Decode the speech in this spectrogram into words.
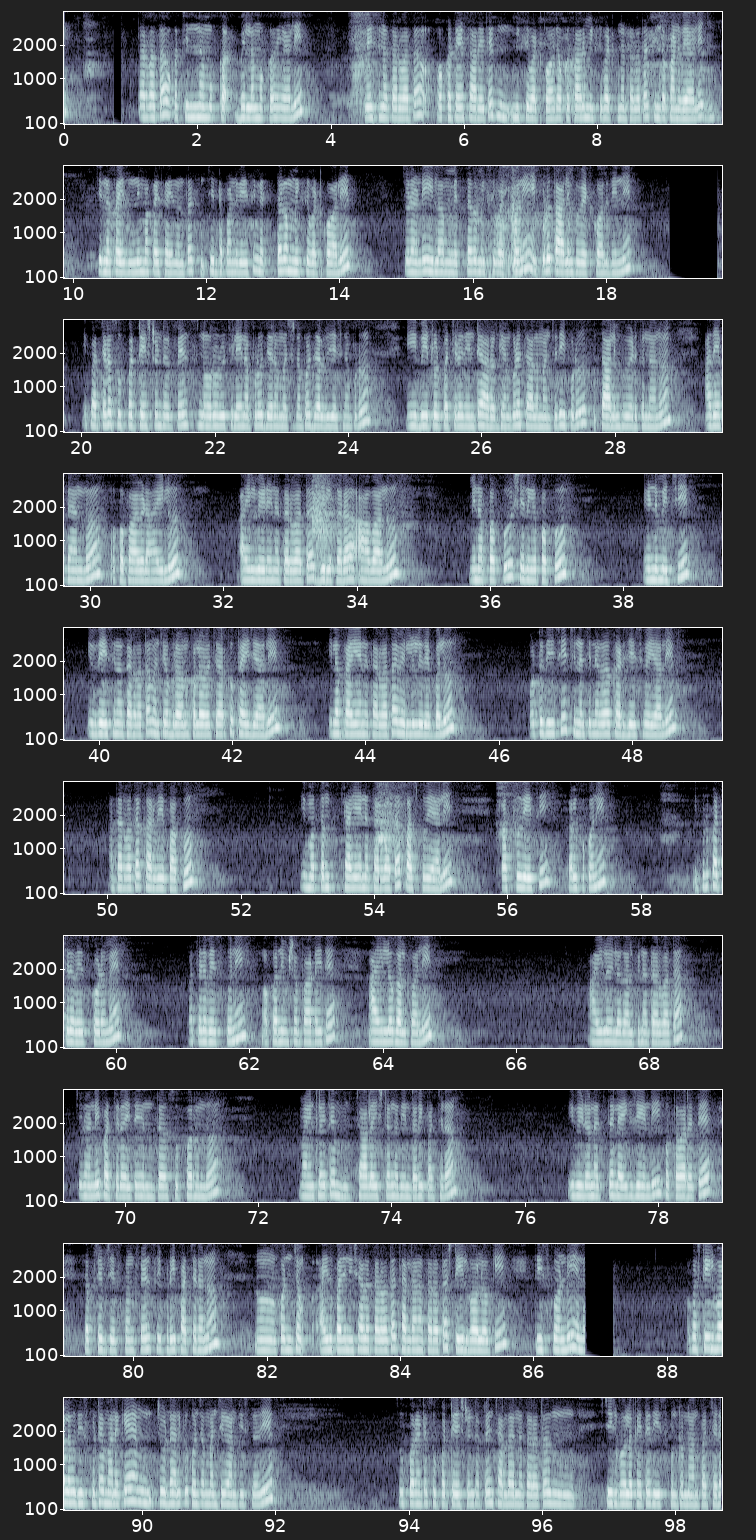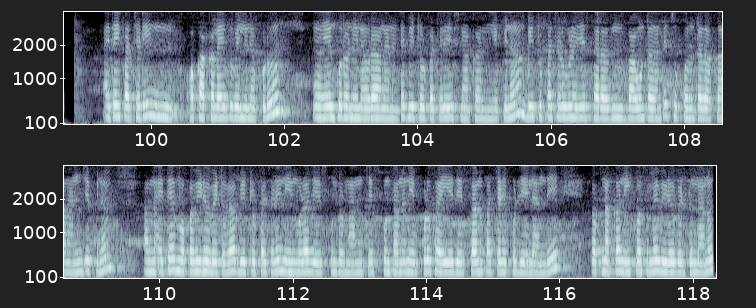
తర్వాత ఒక చిన్న ముక్క బెల్లం ముక్క వేయాలి. వేసిన తర్వాత ఒకటేసారి అయితే మిక్సీ పట్టుకోవాలి. ఒకసారి మిక్సీ పట్టుకున్న తర్వాత చింతపండు వేయాలి. చిన్న సైజు నిమ్మకాయ సైజు అంతా చింతపండు వేసి మెత్తగా మిక్సీ పట్టుకోవాలి. చూడండి ఇలా మెత్తగా మిక్సీ పట్టుకొని ఇప్పుడు తాలింపు పెట్టుకోవాలి దీన్ని. ఈ పచ్చడి సూపర్ టేస్ట్ ఉంటుంది ఫ్రెండ్స్. నోరు రుచి లేనప్పుడు జ్వరం వచ్చినప్పుడు జలుబు చేసినప్పుడు ఈ బీట్రూట్ పచ్చడి తింటే ఆరోగ్యానికి కూడా చాలా మంచిది. ఇప్పుడు తాలింపు పెడుతున్నాను. అదే ప్యాన్లో ఒక పావిడ ఆయిల్ ఆయిల్ వేడైన తర్వాత జీలకర్ర ఆవాలు మినప్పప్పు శనగపప్పు ఎండుమిర్చి ఇవి వేసిన తర్వాత మంచిగా బ్రౌన్ కలర్ వచ్చే వరకు ఫ్రై చేయాలి. ఇలా ఫ్రై అయిన తర్వాత వెల్లుల్లి రెబ్బలు పొట్టు తీసి చిన్న చిన్నగా కట్ చేసి వేయాలి. ఆ తర్వాత కరివేపాకు ఈ మొత్తం ఫ్రై అయిన తర్వాత పసుపు వేయాలి. పసుపు వేసి కలుపుకొని ఇప్పుడు పచ్చడి వేసుకోవడమే. పచ్చడి వేసుకొని ఒక నిమిషం పాటు అయితే ఆయిల్లో కలపాలి. ఆయిల్లో ఇలా కలిపిన తర్వాత చూడండి పచ్చడి అయితే ఎంత సూపర్ ఉందో. మా ఇంట్లో అయితే చాలా ఇష్టంగా తింటారు ఈ పచ్చడి. ఈ వీడియో నచ్చితే లైక్ చేయండి. కొత్త వారైతే సబ్స్క్రైబ్ చేసుకోండి ఫ్రెండ్స్. ఇప్పుడు ఈ పచ్చడను కొంచెం ఐదు పది నిమిషాల తర్వాత చల్లన తర్వాత స్టీల్ బౌల్లోకి తీసుకోండి. ఒక స్టీల్ బౌల్లోకి తీసుకుంటే మనకే చూడడానికి కొంచెం మంచిగా అనిపిస్తుంది. సూపర్ అంటే సూపర్ టేస్ట్ ఉంటుంది ఫ్రెండ్స్. చల్లన తర్వాత స్టీల్ బౌల్లోకి అయితే తీసుకుంటున్నాను పచ్చడి. అయితే ఈ పచ్చడి ఒక అక్క లైవ్కి వెళ్ళినప్పుడు ఏం కూర ఎవరా అని అంటే బీట్రూట్ పచ్చడి చేసినాక అని చెప్పిన. బీట్రూట్ పచ్చడి కూడా చేస్తారా? బాగుంటుంది అంటే సూపర్ ఉంటుంది అక్క అని చెప్పిన. అన్న అయితే ఒక వీడియో పెట్టుగా బీట్రూట్ పచ్చడి నేను కూడా చేసుకుంటున్నాను చేసుకుంటాను నేను ఎప్పుడు ఫ్రై చేస్తాను పచ్చడి ఎప్పుడు చేయలేంది స్వప్నక్క నీకోసమే వీడియో పెడుతున్నాను.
